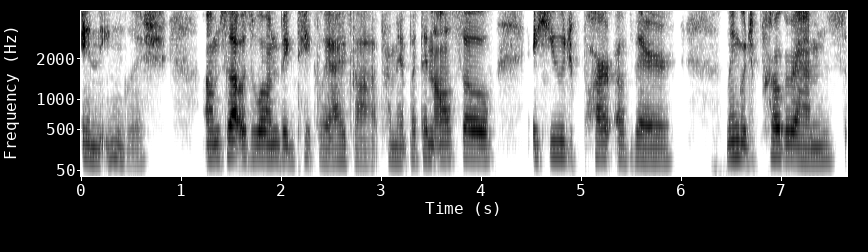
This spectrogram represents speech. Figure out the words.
in english. Um, so that was one big takeaway i got from it. But then also a huge part of their language programs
